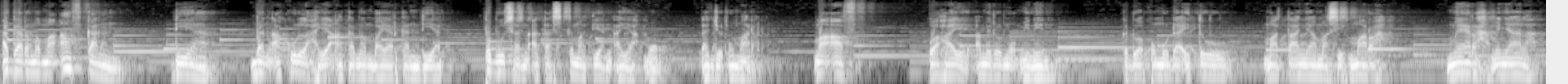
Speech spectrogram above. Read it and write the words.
agar memaafkan dia dan akulah yang akan membayarkan diat tebusan atas kematian ayahmu. Lanjut Umar. Maaf, wahai Amirul Mukminin. Kedua pemuda itu matanya masih marah, merah menyala.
